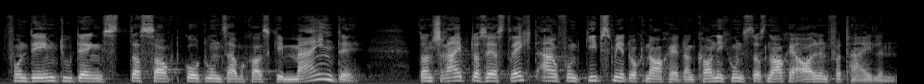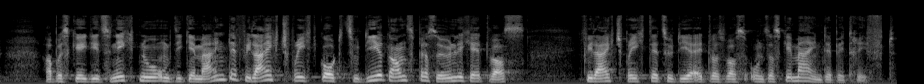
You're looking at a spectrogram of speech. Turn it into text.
von dem du denkst, das sagt Gott uns auch als Gemeinde, dann schreib das erst recht auf und gib's mir doch nachher, dann kann ich uns das nachher allen verteilen. Aber es geht jetzt nicht nur um die Gemeinde, vielleicht spricht Gott zu dir ganz persönlich etwas, vielleicht spricht er zu dir etwas, was uns als Gemeinde betrifft.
